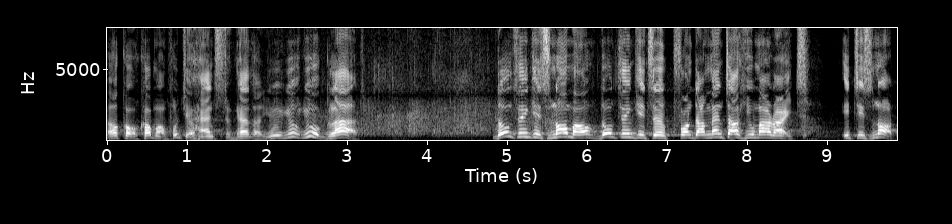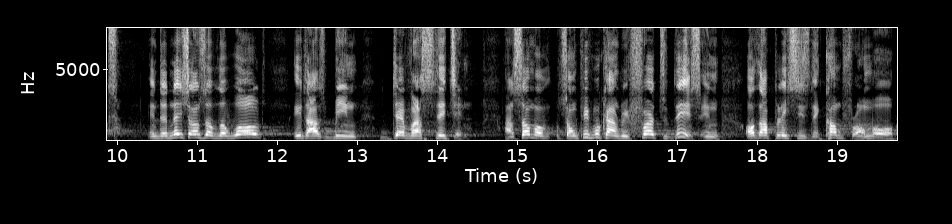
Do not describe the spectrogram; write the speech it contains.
Oh, come on, put your hands together. You, you, you're glad. Don't think it's normal. Don't think it's a fundamental human right. It is not. In the nations of the world, it has been devastating. And some, of, some people can refer to this in other places they come from, or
